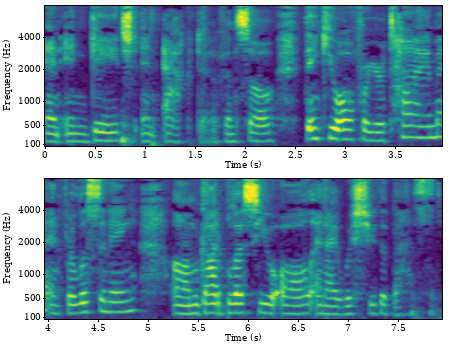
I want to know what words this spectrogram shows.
and engaged and active. And so thank you all for your time and for listening. Um, God bless you all, and I wish you the best.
